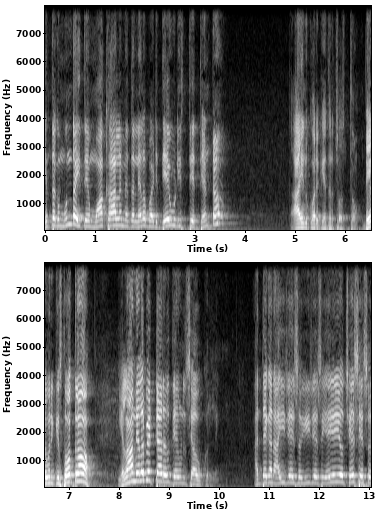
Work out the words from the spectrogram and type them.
ఇంతకు ముందు అయితే మోకాళ్ళ మీద నిలబడి దేవుడు ఇస్తే తింటాం ఆయన కొరకు ఎదురు చూస్తాం. దేవునికి స్తోత్రం. ఇలా నిలబెట్టారు దేవుని సేవకుల్ని. అంతేగాని అవి చేసో ఈ చేసో ఏయో చేసేసో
